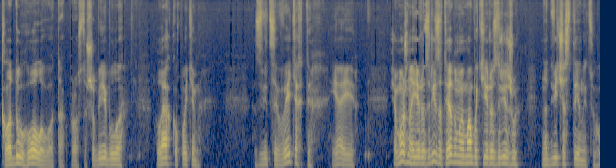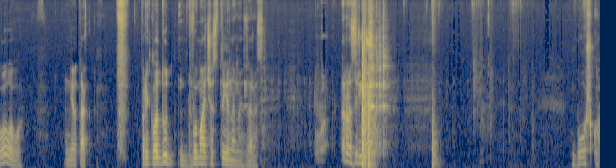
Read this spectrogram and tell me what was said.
кладу голову отак просто, щоб її було легко потім звідси витягти. Я її. Ще можна її розрізати. Я думаю, мабуть, її розріжу на дві частини цю голову. Я отак прикладу двома частинами зараз. Розріжу. Бошку.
